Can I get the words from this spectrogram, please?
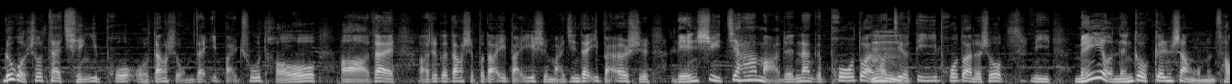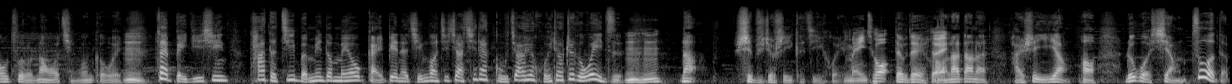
如果说在前一波，我、当时我们在一百出头啊，在啊这个当时不到一百一十买进，在一百二十连续加码的那个波段啊，嗯就第一波段的时候，你没有能够跟上我们操作的，那我请问各位，嗯在北极星它的基本面都没有改变的情况之下，现在股价又回到这个位置，嗯哼那是不是就是一个机会？没错，对不对？对好，那当然还是一样。好，如果想做的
